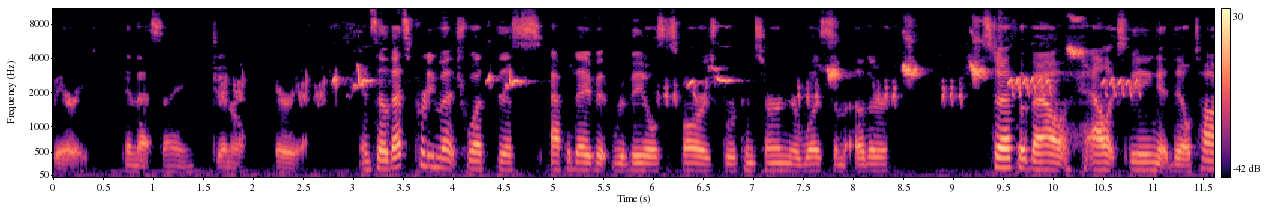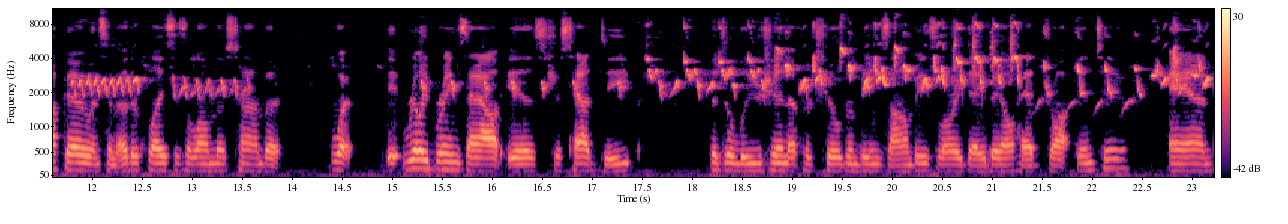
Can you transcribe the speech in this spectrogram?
buried in that same general area. And so that's pretty much what this affidavit reveals as far as we're concerned. There was some other stuff about Alex being at Del Taco and some other places along this time, but what it really brings out is just how deep the delusion of her children being zombies Lori Daybell had dropped into, and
